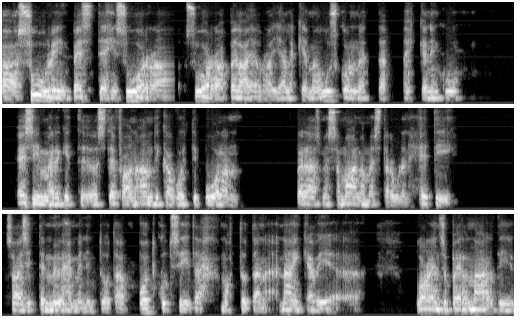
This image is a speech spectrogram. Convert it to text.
äh, suuriin pesteihin suoraan, suoraan pelaajauran jälkeen. Mä uskon, että ehkä niin kuin esimerkit, äh, Stefan Antika voitti Puolan peräsmessä maailmanmestaruuden heti sai sitten myöhemmin niin tuota, potkut siitä, mutta tota, näin kävi. Lorenzo Bernardi,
